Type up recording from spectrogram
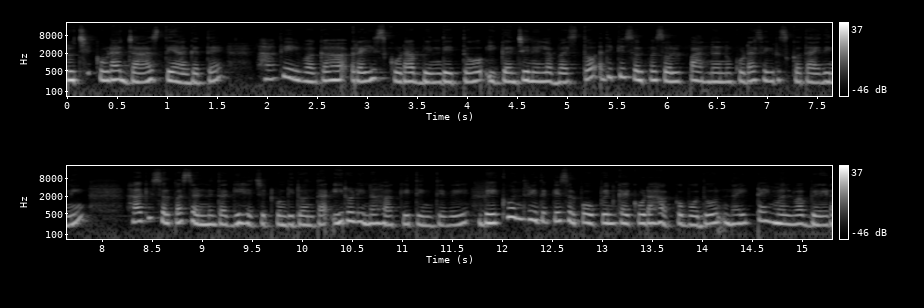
ರುಚಿ ಕೂಡ ಜಾಸ್ತಿ ಆಗುತ್ತೆ. ಹಾಗೆ ಇವಾಗ ರೈಸ್ ಕೂಡ ಬೆಂದಿತ್ತು, ಈ ಗಂಜಿನೆಲ್ಲ ಬಸ್ತು. ಅದಕ್ಕೆ ಸ್ವಲ್ಪ ಸ್ವಲ್ಪ ಅನ್ನನೂ ಕೂಡ ಸೇರಿಸ್ಕೊತಾ ಇದ್ದೀನಿ. ಹಾಗೆ ಸ್ವಲ್ಪ ಸಣ್ಣದಾಗಿ ಹೆಚ್ಚಿಟ್ಕೊಂಡಿರುವಂಥ ಈರುಳ್ಳಿನ ಹಾಕಿ ತಿಂತೀವಿ. ಬೇಕು ಅಂದರೆ ಇದಕ್ಕೆ ಸ್ವಲ್ಪ ಉಪ್ಪಿನಕಾಯಿ ಕೂಡ ಹಾಕ್ಕೋಬೋದು. ನೈಟ್ ಟೈಮ್ ಅಲ್ವಾ ಬೇಡ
